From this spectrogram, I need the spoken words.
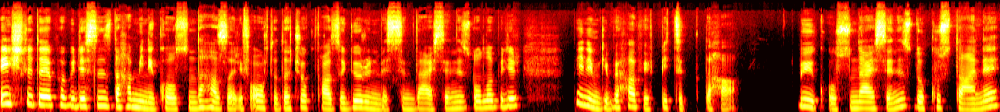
Beşli de yapabilirsiniz daha minik olsun daha zarif ortada çok fazla görünmesin derseniz olabilir. Benim gibi hafif bir tık daha büyük olsun derseniz 9 tane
